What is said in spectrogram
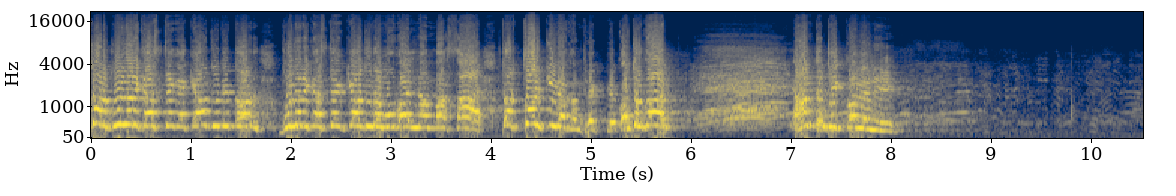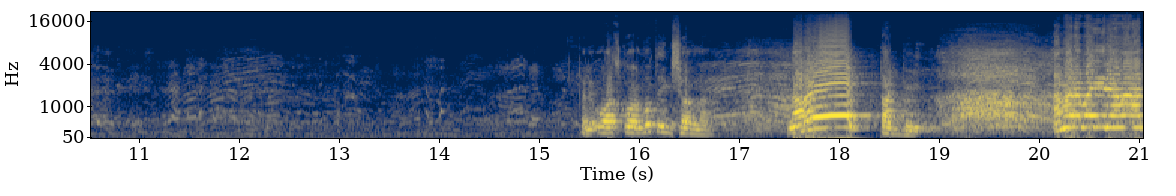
তোর বোনের কাছ থেকে কেউ যদি তোর বোনের কাছ থেকে কেউ যদি মোবাইল নাম্বার চায় তোর তোর কি রকম ঠেকবে? কত কর এখন তো ঠিক করবে নি। ওয়াজ করব তো ইনশাল্লাহ। নারে থাকবে আমার ভাই আমার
